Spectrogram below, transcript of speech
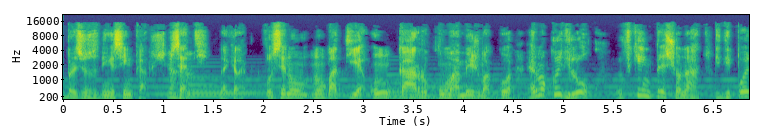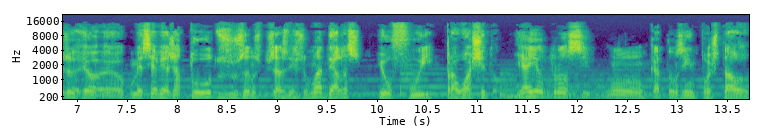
O Brasil só tinha cinco carros, uhum. sete naquela época. Você não, não batia um carro com uma mesma cor. Era uma coisa de louco. Eu fiquei impressionado. E depois eu, eu comecei a viajar todos os anos para os Estados Unidos. Uma delas, eu fui para Washington. E aí eu trouxe um cartãozinho postal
